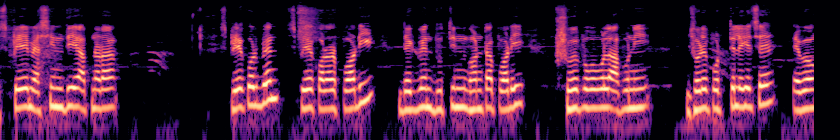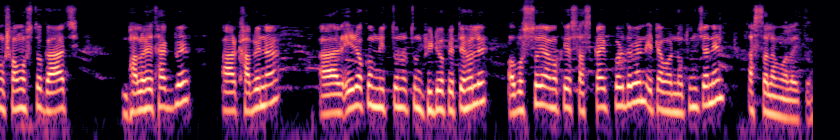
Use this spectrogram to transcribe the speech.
স্প্রে মেশিন দিয়ে আপনারা স্প্রে করবেন। স্প্রে করার পরই দেখবেন দু তিন ঘণ্টা পরই শুয়োপোকাগুলো আপনি ঝরে পড়তে লেগেছে এবং সমস্ত গাছ ভালো হয়ে থাকবে আর খাবে না। আর এই রকম নিত্য নতুন ভিডিও পেতে হলে অবশ্যই আমাকে সাবস্ক্রাইব করে দেবেন। এটা আমার নতুন চ্যানেল আসসালামু আলাইকুম।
